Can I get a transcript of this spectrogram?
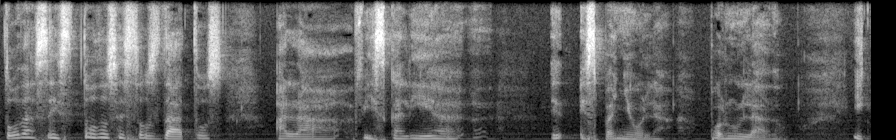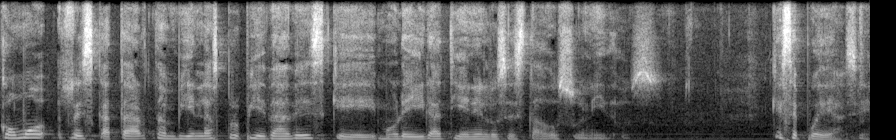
todos estos datos a la Fiscalía eh, Española, por un lado? Y cómo rescatar también las propiedades que Moreira tiene en los Estados Unidos. ¿Qué se puede hacer?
